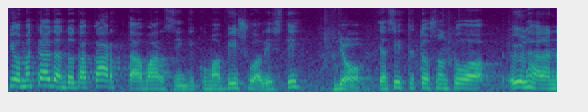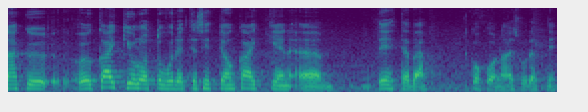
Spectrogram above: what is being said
Joo, mä käytän tuota karttaa varsinkin, kun mä oon visualisti. Joo, Ja sitten tuossa on tuo ylhäällä näkyy kaikki ulottuvuudet ja sitten on kaikkien ö, tehtäväkokonaisuudet, niin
